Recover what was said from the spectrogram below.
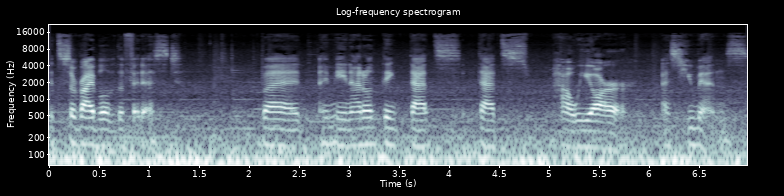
It's survival of the fittest but I mean, I don't think that's that's how we are as humans.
